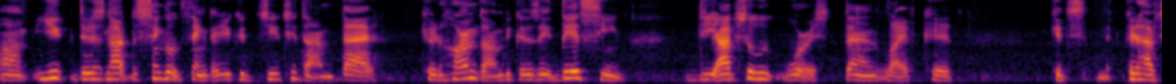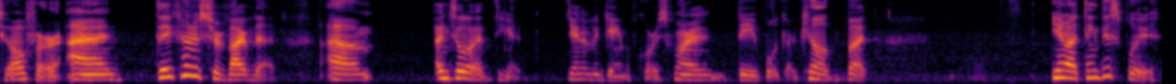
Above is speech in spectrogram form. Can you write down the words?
um, you there's not a single thing that you could do to them that could harm them because they, they had seen the absolute worst that life could could could have to offer and they kind of survived that um, until at the end, the end of the game of course when they both got killed but you know i think this play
